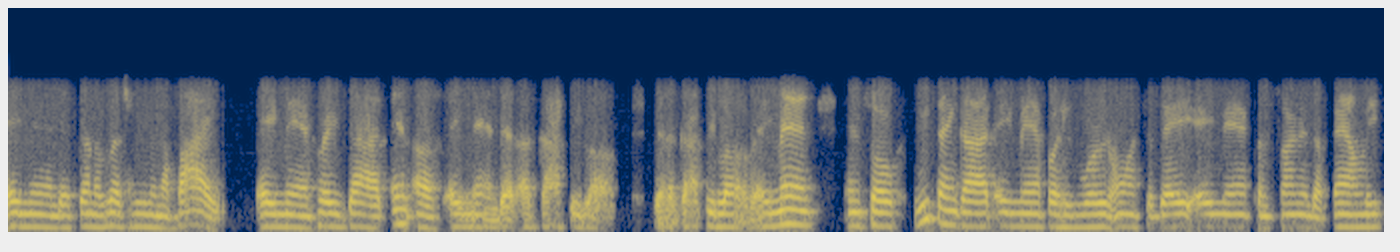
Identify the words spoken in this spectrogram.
amen, that's going to rest, rule, and abide, amen, praise God, in us, amen, that agape love, that agape love, amen. And so we thank God, amen, for his word on today, amen, concerning the family,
